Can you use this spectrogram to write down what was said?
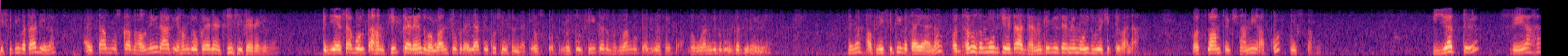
स्थिति बता दी ना? ऐसा उसका भाव नहीं रहा कि हम जो कह रहे हैं, ठीक ही कह रहे हैं। यदि ऐसा बोलता हम ठीक कह रहे हैं तो भगवान चुप रह जाते, कुछ नहीं समझाते उसको। तू ठीक है तो भगवान को क्या ऐसा भगवान की तो कोई गति नहीं है। है ना? अपनी स्थिति बताया है ना? और धर्म सम्मूढ़ चेता, धर्म के विषय में मोहित हुए चित्त वाला। और प्रेक्षा में आपको पूछता हूँ। यत श्रेया,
